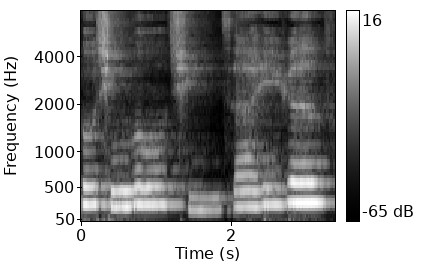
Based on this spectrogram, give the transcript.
父亲母亲在远方，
